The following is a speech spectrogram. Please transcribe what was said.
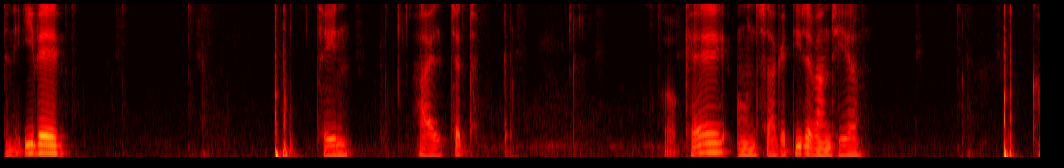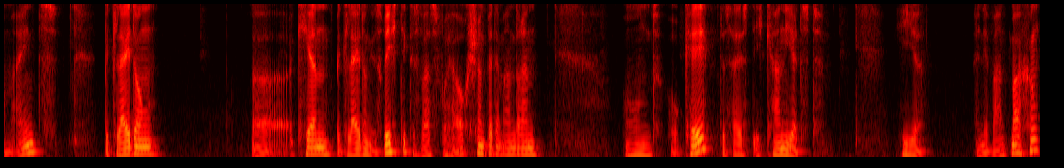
Eine IW 10 HLZ Okay, und sage diese Wand hier, 1. Bekleidung, äh, Kernbekleidung ist richtig, das war es vorher auch schon bei dem anderen. Und okay, das heißt, ich kann jetzt hier eine Wand machen,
